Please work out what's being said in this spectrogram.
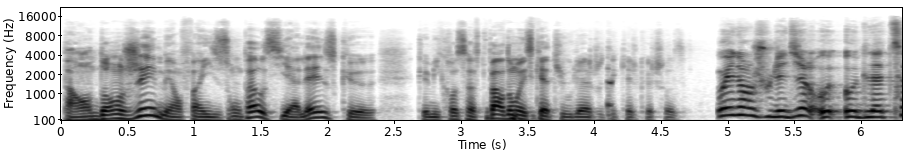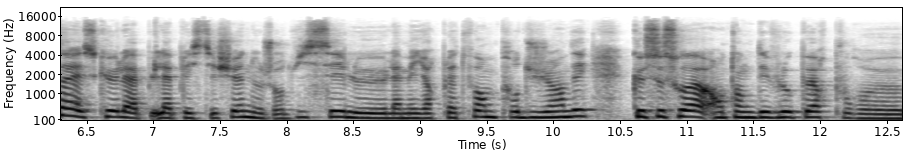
pas en danger, mais enfin ils sont pas aussi à l'aise que que Microsoft. Pardon, est-ce que tu voulais ajouter quelque chose? Oui, non, je voulais dire au-delà de ça, est-ce que la, PlayStation aujourd'hui c'est la meilleure plateforme pour du jeu indé, que ce soit en tant que développeur pour euh,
